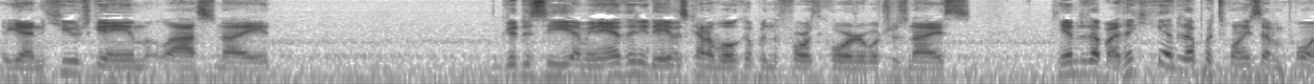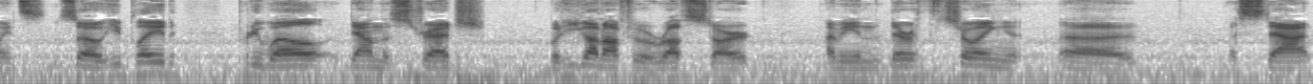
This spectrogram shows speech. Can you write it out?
again, huge game last night. Good to see. I mean, Anthony Davis kind of woke up in the fourth quarter, which was nice. He ended up, I think he ended up with 27 points. So he played pretty well down the stretch, but he got off to a rough start. I mean, they're showing uh, a stat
